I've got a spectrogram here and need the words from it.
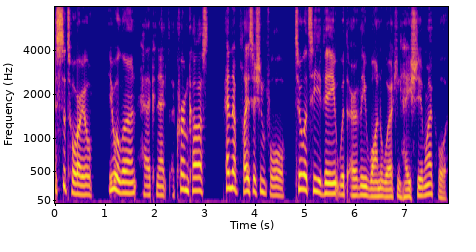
this tutorial, you will learn how to connect a Chromecast and a PlayStation 4 to a TV with only one working HDMI port.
